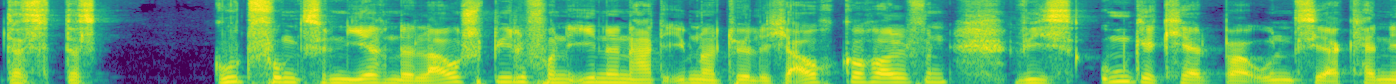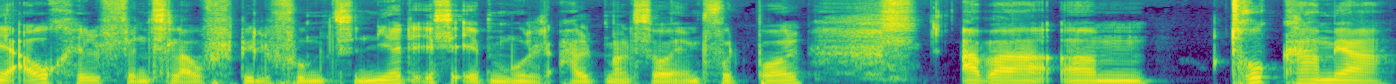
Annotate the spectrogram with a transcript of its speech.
das, das gut funktionierende Laufspiel von ihnen hat ihm natürlich auch geholfen. Wie es umgekehrt bei uns ja Kenny auch hilft, wenn das Laufspiel funktioniert, ist eben halt mal so im Football. Aber ähm, Druck kam ja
